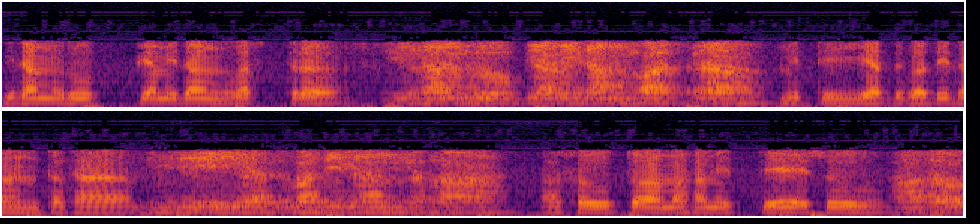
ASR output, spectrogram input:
इदम रूप्यमिदं वस्त्र। मिति तथा। असौ त्वमहमित्येषु। असौ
